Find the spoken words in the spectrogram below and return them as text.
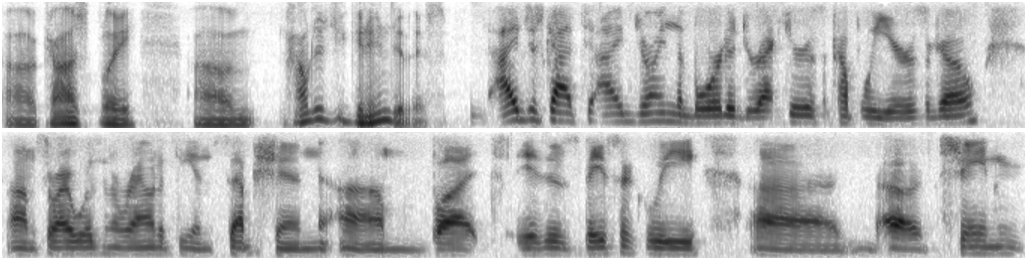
cosplay. Um, how did you get into this? I just got to, I joined the board of directors a couple of years ago, um, so I wasn't around at the inception. Um, but it is basically uh, uh, Shane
